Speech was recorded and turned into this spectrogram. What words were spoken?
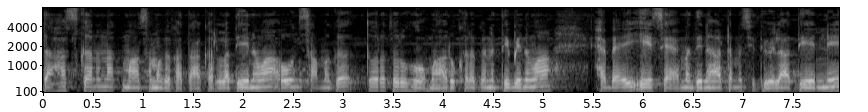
දහස් ගණනක් මා සමග කතා කරලා තියෙනවා. ඔවුන් සමග තොරතුරු හෝමාරු කරගෙන තිබෙනවා. හැබැයි ඒ සෑම දිනාටම සිදු වෙලා තියෙන්නේ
